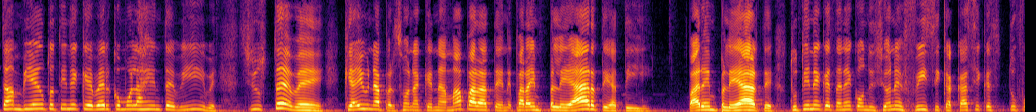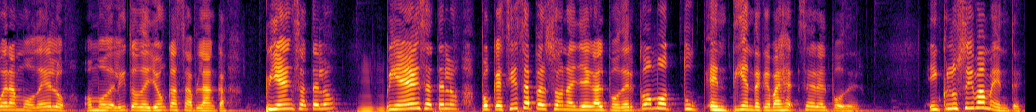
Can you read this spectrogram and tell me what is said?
también usted tiene que ver cómo la gente vive. Si usted ve que hay una persona que nada más para, tener, para emplearte a ti, para emplearte, tú tienes que tener condiciones físicas, casi que si tú fueras modelo o modelito de John Casablanca, piénsatelo, piénsatelo, porque si esa persona llega al poder, ¿cómo tú entiendes que va a ejercer el poder? Inclusivamente,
